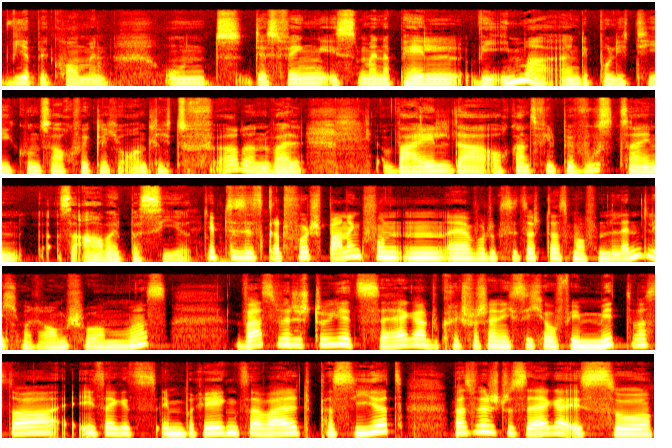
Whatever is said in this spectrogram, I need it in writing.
wir bekommen. Und deswegen ist mein Appell wie immer an die Politik, uns auch wirklich ordentlich zu fördern, weil, weil da auch ganz viel Bewusstseinsarbeit passiert. Ich habe das jetzt gerade voll spannend gefunden, äh, wo du gesagt hast, dass man auf den ländlichen Raum schauen muss. Was würdest du jetzt sagen? Du kriegst wahrscheinlich sicher auch viel mit, was da, ich sage jetzt, im Bregenzer Wald passiert. Was würdest du sagen, ist so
